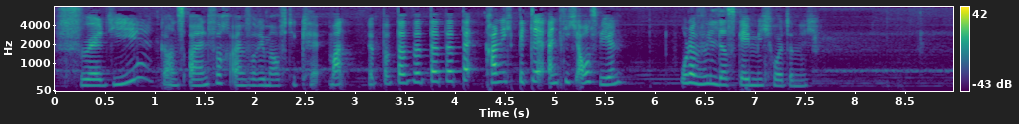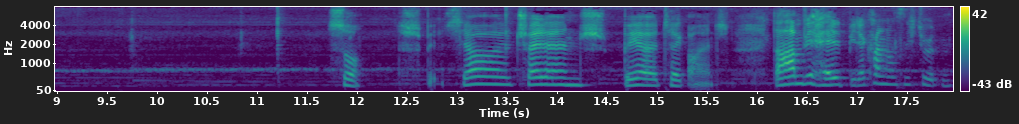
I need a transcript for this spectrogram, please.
Freddy, ganz einfach, einfach immer auf die Cap. Mann, kann ich bitte endlich auswählen? Oder will das Game mich heute nicht? So. Spezial Challenge Bear Attack 1. Da haben wir Helpy, der kann uns nicht töten.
